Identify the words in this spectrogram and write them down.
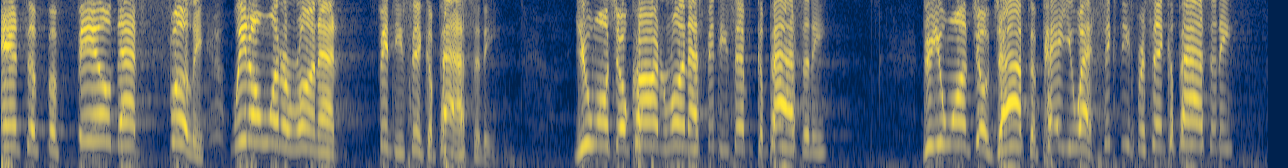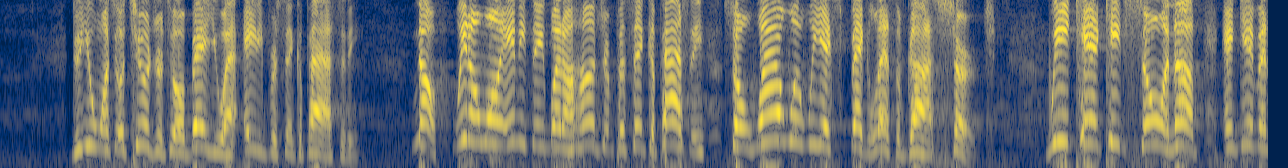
And to fulfill that fully, we don't want to run at 50 cent capacity. You want your car to run at 50 cent capacity? Do you want your job to pay you at 60% capacity? Do you want your children to obey you at 80% capacity? No, we don't want anything but 100% capacity. So why would we expect less of God's church? We can't keep showing up and giving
